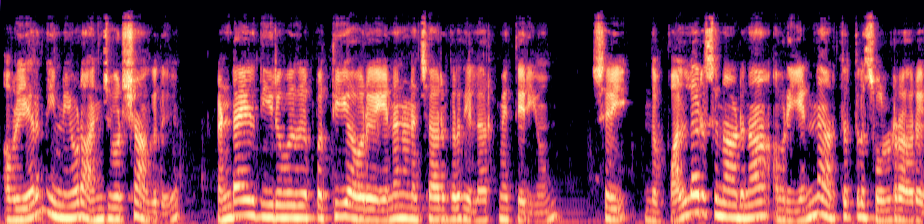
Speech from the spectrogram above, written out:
அவர் இறந்து இன்னையோட அஞ்சு வருஷம் ஆகுது. ரெண்டாயிரத்தி இருபதை பற்றி அவர் என்ன நினைச்சாருங்கிறது எல்லாருக்குமே தெரியும். சரி இந்த வல்லரசு நாடுனா அவர் என்ன அர்த்தத்தில் சொல்கிறாரு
